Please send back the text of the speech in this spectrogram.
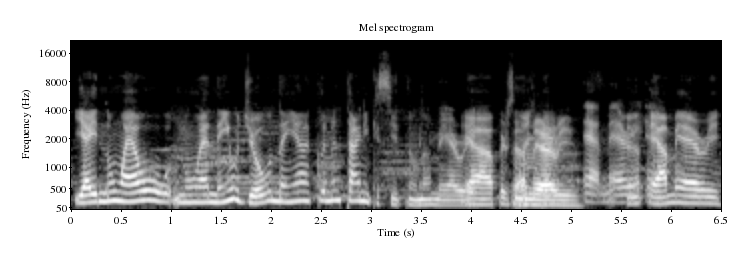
E aí não é, o, não é nem o Joe nem a Clementine que citam, né? Mary. É a É a personagem. Mary. é a Mary. É, é a Mary.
